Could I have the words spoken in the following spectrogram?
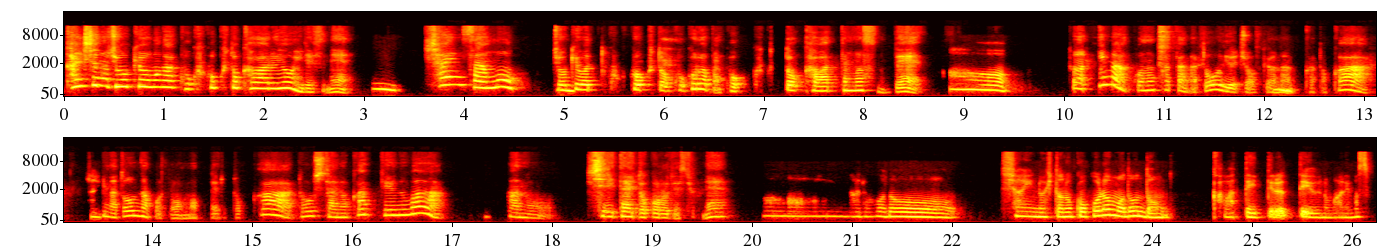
会社の状況が刻々と変わるようにですね、うん。社員さんも状況は刻々と、心は刻々と変わってますので、今この方がどういう状況なのかとか、はい今どんなことを思ってるとか、どうしたいのかっていうのは、あの、知りたいところですよね。ああ、なるほど。社員の人の心もどんどん変わっていってるっていうのもあります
